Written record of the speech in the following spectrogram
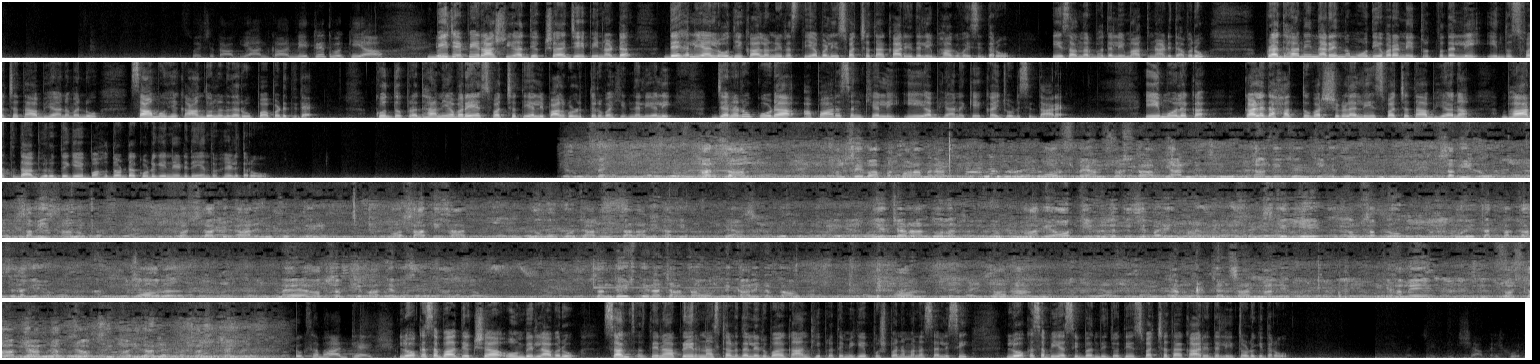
ಸ್ವಚ್ಛತಾ ಅಭಿಯಾನ ನೇತೃತ್ವಕಿಯ ಬಿಜೆಪಿ ರಾಷ್ಟ್ರೀಯ ಅಧ್ಯಕ್ಷ ಜೆಪಿ ನಡ್ಡಾ ದೆಹಲಿಯ ಲೋಧಿ ಕಾಲೋನಿ ರಸ್ತೆಯ ಬಳಿ ಸ್ವಚ್ಛತಾ ಕಾರ್ಯದಲ್ಲಿ ಭಾಗವಹಿಸಿದ್ದರು. ಈ ಸಂದರ್ಭದಲ್ಲಿ ಮಾತನಾಡಿದ ಅವರು ಪ್ರಧಾನಿ ನರೇಂದ್ರ ಮೋದಿಯವರ ನೇತೃತ್ವದಲ್ಲಿ ಇಂದು ಸ್ವಚ್ಛತಾ ಅಭಿಯಾನವನ್ನು ಸಾಮೂಹಿಕ ಆಂದೋಲನದ ರೂಪ ಪಡೆದಿದೆ. ಖುದ್ದು ಪ್ರಧಾನಿಯವರೇ ಸ್ವಚ್ಛತೆಯಲ್ಲಿ ಪಾಲ್ಗೊಳ್ಳುತ್ತಿರುವ ಹಿನ್ನೆಲೆಯಲ್ಲಿ ಜನರು ಕೂಡ ಅಪಾರ ಸಂಖ್ಯೆಯಲ್ಲಿ ಈ ಅಭಿಯಾನಕ್ಕೆ ಕೈಜೋಡಿಸಿದ್ದಾರೆ ಈ ಮೂಲಕ ಕಳೆದ ಹತ್ತು ವರ್ಷಗಳಲ್ಲಿ ಸ್ವಚ್ಛತಾ ಅಭಿಯಾನ ಭಾರತದ ಅಭಿವೃದ್ಧಿಗೆ ಬಹುದೊಡ್ಡ ಕೊಡುಗೆ ನೀಡಿದೆ ಎಂದು ಹೇಳಿದರು के रूप में हर साल हम सेवा पखवाड़ा मनाते हैं और उसमें हम स्वच्छता अभियान में गांधी जयंती के दिन सभी लोग, सभी स्थानों पर स्वच्छता के कार्य में जुटते हैं और साथ ही साथ लोगों को जागरूकता लाने का भी प्रयास करते हैं। ये जन आंदोलन आगे और तीव्र गति से बढ़े। इसके लिए हम सब लोग पूरी तत्परता से लगे हैं और मैं आप सबके माध्यम से संदेश देना चाहता हूँ अपने कार्यकर्ताओं को और साधारण जन जन सामान्य को कि हमें स्वच्छता अभियान में अपने आप की भागीदारी दिखानी चाहिए लोकसभा अध्यक्ष ಲೋಕಸಭಾಧ್ಯಕ್ಷ ಓಂ ಬಿರ್ಲಾ ಅವರು ಸಂಸತ್ತಿನ ಪ್ರೇರಣಾ ಸ್ಥಳದಲ್ಲಿರುವ ಗಾಂಧಿ ಪ್ರತಿಮೆಗೆ ಪುಷ್ಪ ನಮನ ಸಲ್ಲಿಸಿ ಲೋಕಸಭೆಯ ಸಿಬ್ಬಂದಿ ಜೊತೆ ಸ್ವಚ್ಛತಾ ಕಾರ್ಯದಲ್ಲಿ ತೊಡಗಿದರು शामिल हुए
